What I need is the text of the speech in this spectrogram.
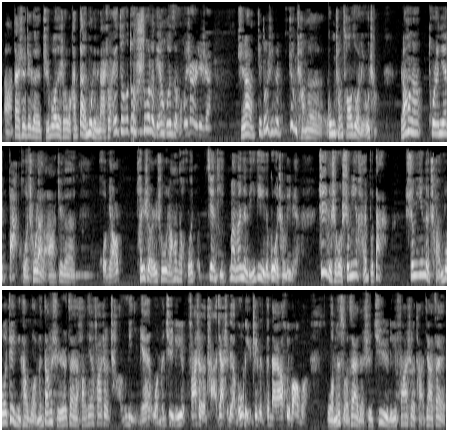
啊。但是这个直播的时候，我看弹幕里面大家说，哎，最后都说了点火，怎么回事？这是，实际上这都是一个正常的工程操作流程。然后呢，突然间，叭，火出来了啊，这个火苗。喷射而出，然后呢，火箭体慢慢的离地的过程里边，这个时候声音还不大，声音的传播，这你看我们当时在航天发射场里面，我们距离发射的塔架是两公里，这个跟大家汇报过，我们所在的是距离发射塔架在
